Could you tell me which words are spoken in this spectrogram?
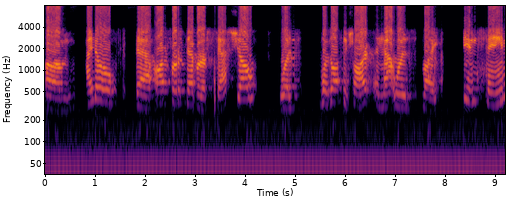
Um, I know that our first ever Fest show was was off the chart, and that was like insane.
